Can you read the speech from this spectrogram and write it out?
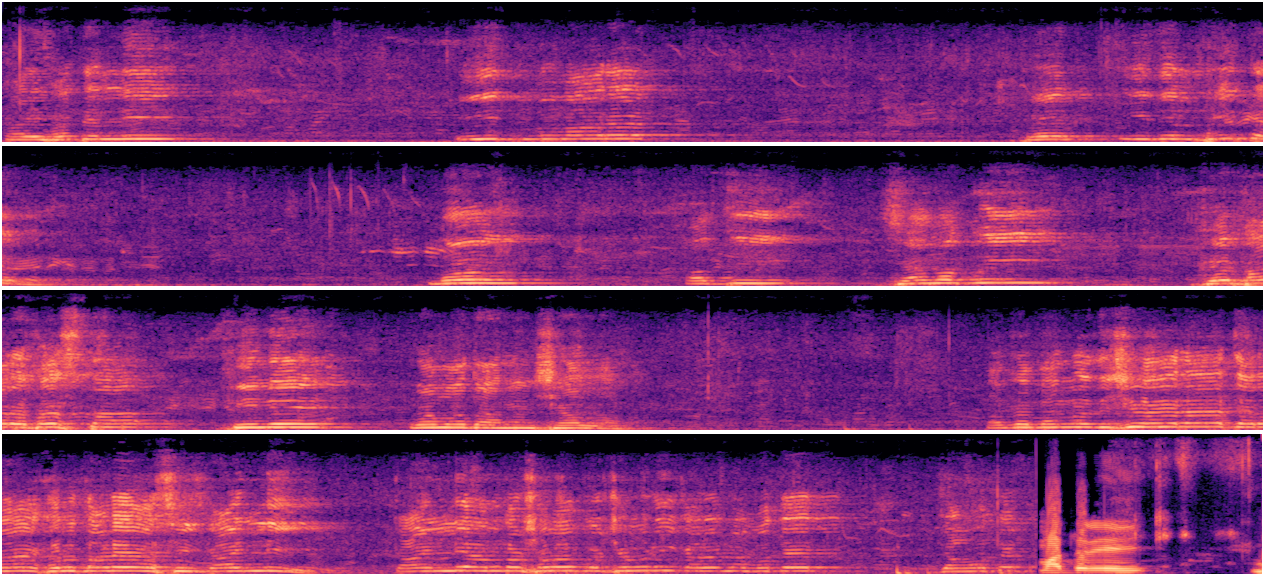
তাইফাতেল্লি ঈদ মুবারক। ফের Eid ul Fitr. noi oggi siamo qui per fare fine Ramadan ইনশাআল্লাহ। আমরা বাংলাদেশি ভাইয়েরা যারা এখনও দাঁড়িয়ে আছি কাইন্ডলি কাইন্ডলি আমরা সবাই বসে পড়ি, কারণ আমাদের জামাতের আমাদের এই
